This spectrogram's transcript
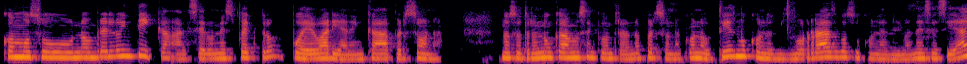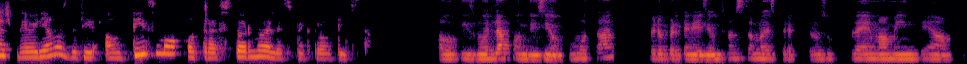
Como su nombre lo indica, al ser un espectro, puede variar en cada persona. Nosotros nunca vamos a encontrar una persona con autismo con los mismos rasgos o con las mismas necesidades. Deberíamos decir autismo o trastorno del espectro autista. Autismo es la condición como tal, pero pertenece a un trastorno de espectro supremamente amplio.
